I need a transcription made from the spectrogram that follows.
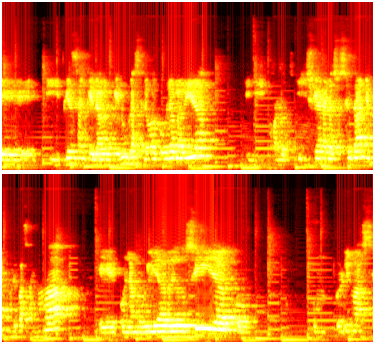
eh, y piensan que, nunca se les va a cobrar la vida y, cuando, llegan a los 60 años, como le pasa a mamá, eh, con la movilidad reducida, con, problemas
